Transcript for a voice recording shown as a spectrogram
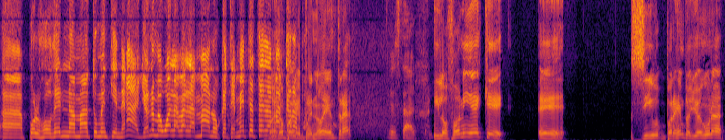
a- por joder nada más, ¿tú me entiendes? Ah, yo no me voy a lavar las manos, que te metes en la Bueno, máscara. porque pues no entra. Exacto. Y lo funny es que eh, si, por ejemplo, yo en una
